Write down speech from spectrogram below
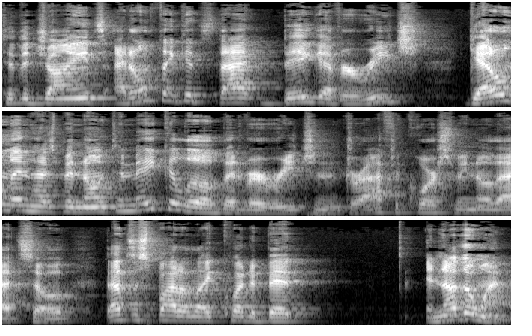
to the Giants. I don't think it's that big of a reach. Gettleman has been known to make a little bit of a reach in the draft. Of course, we know that. So that's a spot I like quite a bit. Another one,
